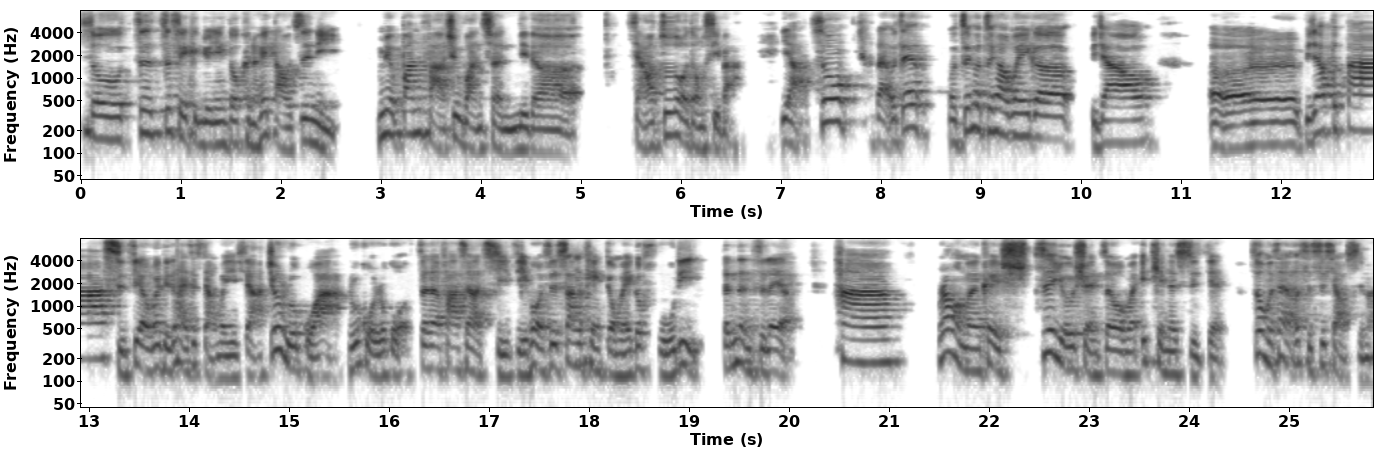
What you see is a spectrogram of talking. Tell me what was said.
所以这这些原因都可能会导致你没有办法去完成你的想要做的东西吧。呀，所以来，我再我最后最后问一个比较呃比较不大实际的问题，但还是想问一下，就如果啊，如果如果真的发生了奇迹，或者是上天给我们一个福利等等之类的，它让我们可以自由选择我们一天的时间，所以我们现在有二十四小时嘛，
